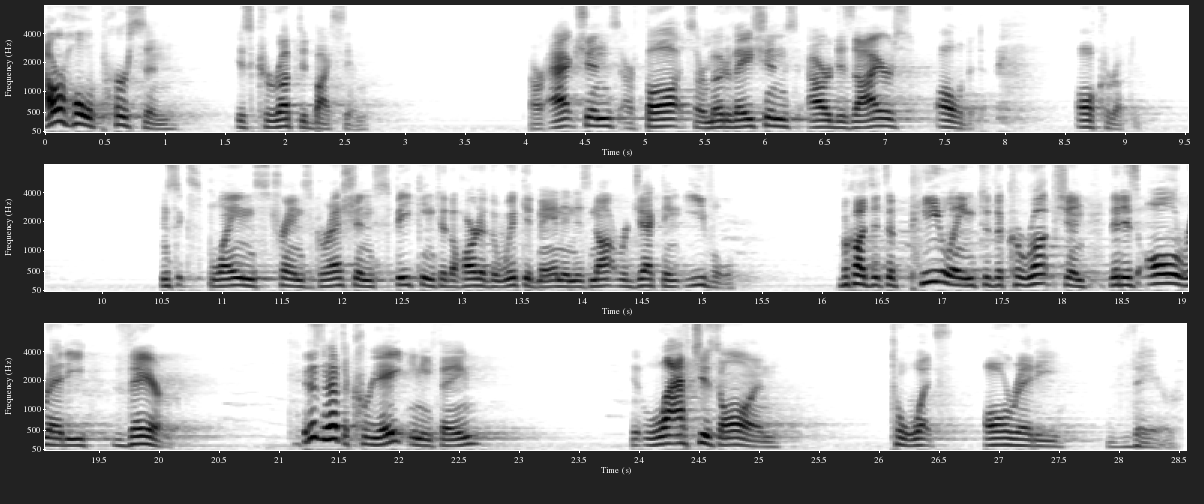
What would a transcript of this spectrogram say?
Our whole person is corrupted by sin. Our actions, our thoughts, our motivations, our desires, all of it, all corrupted. This explains transgression speaking to the heart of the wicked man and is not rejecting evil because it's appealing to the corruption that is already there. It doesn't have to create anything, it latches on to what's already there.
